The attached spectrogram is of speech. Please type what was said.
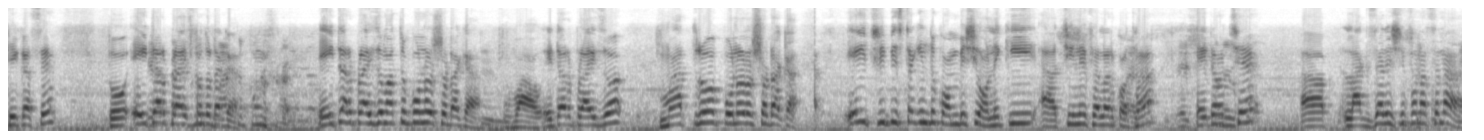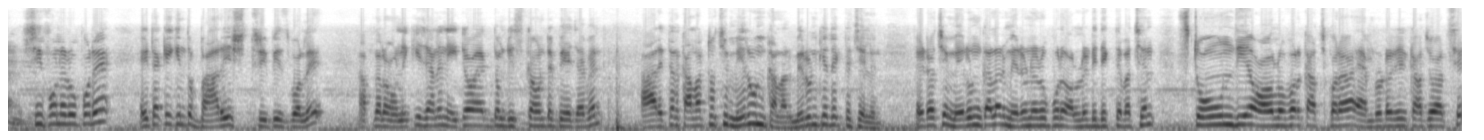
ঠিক আছে? তো এইটার প্রাইস কত টাকা? এইটার প্রাইসও মাত্র পনেরোশো টাকা। ওয়াও এটার প্রাইসও মাত্র পনেরোশো টাকা। এই থ্রি পিসটা কিন্তু কম বেশি অনেকেই চিনে ফেলার কথা। এটা হচ্ছে লাক্সারি শিফন আছে না। শিফনের উপরে। এটাকে কিন্তু বারিশ থ্রি পিস বলে। আপনারা অনেকেই জানেন এটাও একদম ডিসকাউন্টে পেয়ে যাবেন। আর এটার কালারটা হচ্ছে মেরুন কালার। মেরুনকে দেখতে চাইলেন? এটা হচ্ছে মেরুন কালার। মেরুনের উপরে অলরেডি দেখতে পাচ্ছেন। স্টোন দিয়ে অল ওভার কাজ করা এমব্রয়ডারির কাজও আছে।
